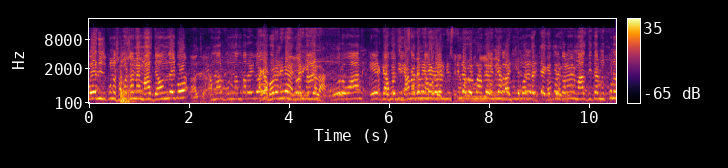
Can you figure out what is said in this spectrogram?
কয়ে দিয়েছি কোনো সমস্যা নাই মাছ দেওয়ান যাইবো। আচ্ছা। আমার ফোন নাম্বার হইল টাকা ভরে নিবেন, দেড় কেজি ওলা। ফোর ওয়ান এইট টাকা না করেন বিসমিল্লাহ করব আমরা এটা বাইশশো টাকা কেজি ধরনের মাছ দিতে কোনো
